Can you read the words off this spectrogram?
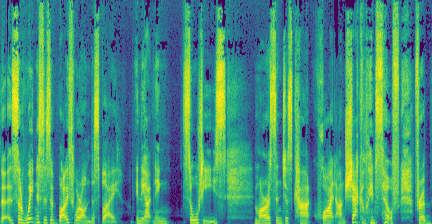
The sort of weaknesses of both were on display in the opening sorties. Morrison just can't quite unshackle himself from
